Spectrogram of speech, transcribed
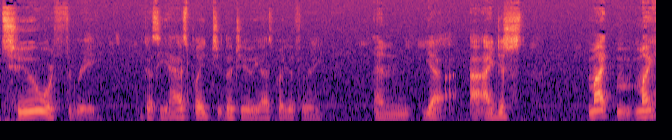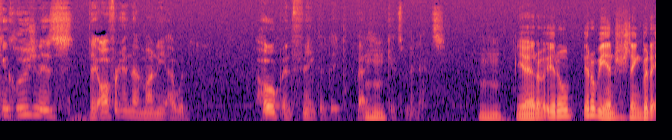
two or three, because he has played two, the two, he has played the three, and yeah, I, I just my my conclusion is they offered him that money. I would hope and think that they that he Mhm. gets minutes. Hmm Yeah, it'll it'll it'll be interesting, but it,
